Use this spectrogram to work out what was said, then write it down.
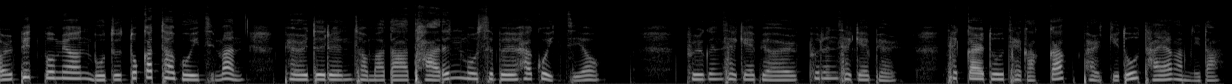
얼핏 보면 모두 똑같아 보이지만 별들은 저마다 다른 모습을 하고 있지요. 붉은색의 별, 푸른색의 별, 색깔도 제각각 밝기도 다양합니다.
